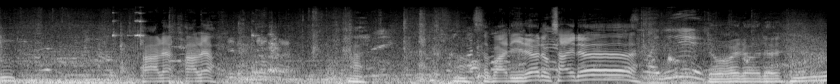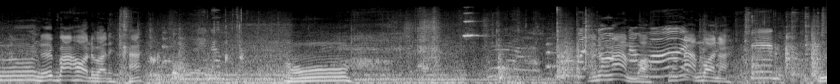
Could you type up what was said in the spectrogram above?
อืมคาแล้วคาแล้ว สบายดีเด้อดงไซเด้อสวัสดีเดี๋ยวเดี๋ยวเดี๋ยวเดี๋ยวบ้าหอดเดี๋ยวบ้าดิฮะเลยนะโอ้แล้วน้องน้ำบ่น้องน้ำบ่น่ะแทนอื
